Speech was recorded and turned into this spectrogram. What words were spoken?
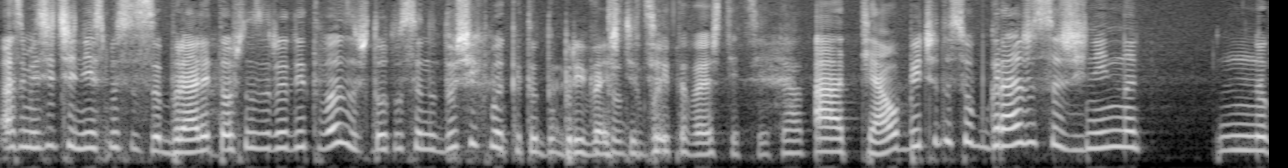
Аз мисля, че ние сме се събрали точно заради това, защото се надушихме като добри вещици. Като добрите вещици, да. А тя обича да се обгражда с жени на на,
